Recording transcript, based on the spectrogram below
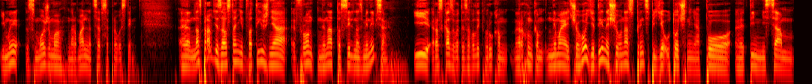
і ми зможемо нормально це все провести. Е, Насправді, за останні два тижні фронт не надто сильно змінився. І розказувати за великим рухом, рахунком немає чого. Єдине, що у нас, в принципі, є уточнення по е, тим місцям,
